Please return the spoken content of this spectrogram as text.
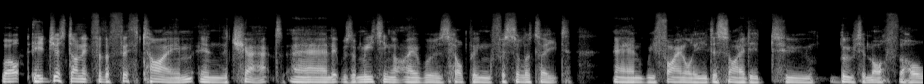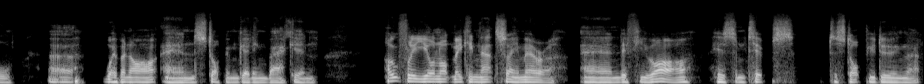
Well, he'd just done it for the fifth time in the chat, and it was a meeting I was helping facilitate. And we finally decided to boot him off the whole uh, webinar and stop him getting back in. Hopefully, you're not making that same error. And if you are, here's some tips to stop you doing that.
